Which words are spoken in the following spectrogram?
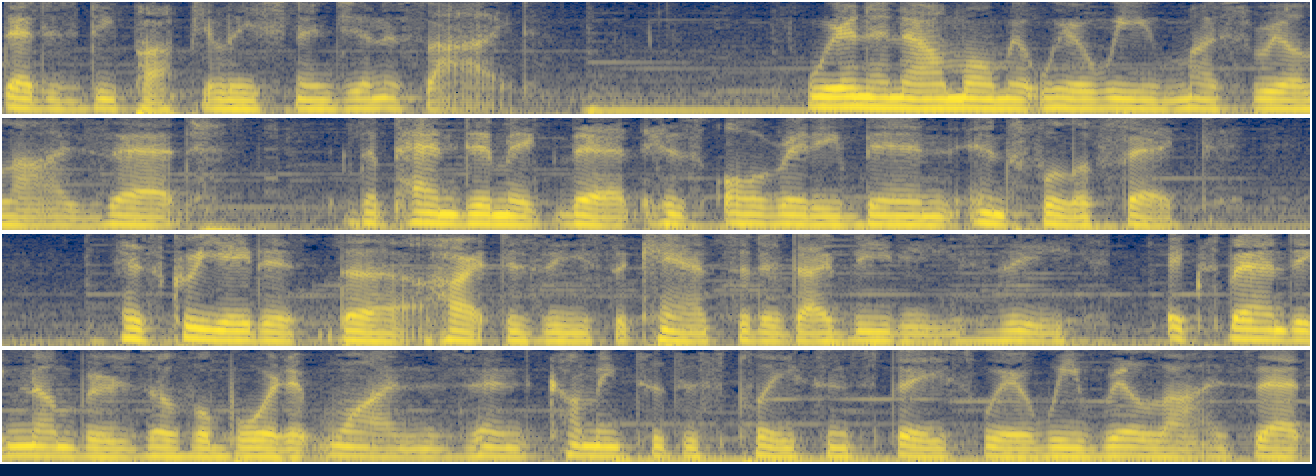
that is depopulation and genocide. We're in a now moment where we must realize that the pandemic that has already been in full effect has created the heart disease, the cancer, the diabetes, the expanding numbers of aborted ones and coming to this place in space where we realize that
